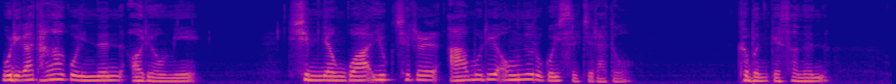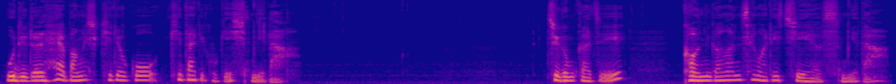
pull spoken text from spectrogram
우리가 당하고 있는 어려움이 심령과 육체를 아무리 억누르고 있을지라도 그분께서는 우리를 해방시키려고 기다리고 계십니다. 지금까지 건강한 생활의 지혜였습니다.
